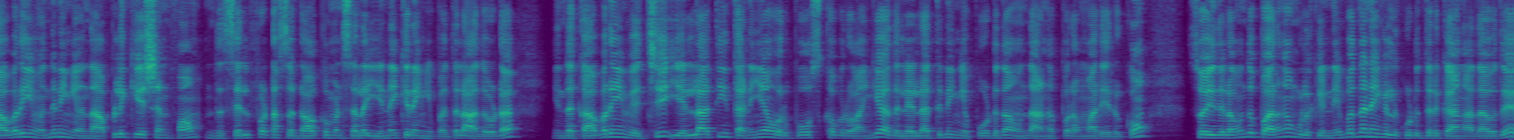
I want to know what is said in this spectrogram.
கவரையும் வந்து நீங்கள் அந்த அப்ளிகேஷன் ஃபார்ம், இந்த செல்ஃப் அட்டஸ்டட் டாக்குமெண்ட்ஸ் எல்லாம் இணைக்கிறீங்க பார்த்தல அதோட இந்த கவரையும் வச்சு எல்லாத்தையும் தனியாக ஒரு போஸ்ட் கவர் வாங்கி அதில் எல்லாத்தையும் நீங்கள் போட்டு தான் வந்து அனுப்புகிற மாதிரி இருக்கும். ஸோ இதில் வந்து பாருங்கள் உங்களுக்கு நிபந்தனைகள் கொடுத்துருக்காங்க அதாவது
